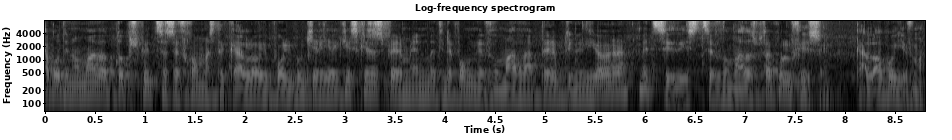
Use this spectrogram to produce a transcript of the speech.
Από την ομάδα Topspeed σας ευχόμαστε καλό υπόλοιπο Κυριακής και σας περιμένουμε την επόμενη εβδομάδα περίπου την ίδια ώρα με τις ειδήσεις της εβδομάδας που θα ακολουθήσει. Καλό απόγευμα.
